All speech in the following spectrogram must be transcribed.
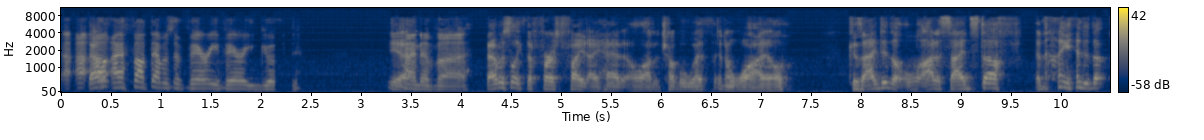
I, That- I, I thought that was a very, very good yeah. kind of. uh That was like the first fight I had a lot of trouble with in a while, because I did a lot of side stuff, and I ended up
